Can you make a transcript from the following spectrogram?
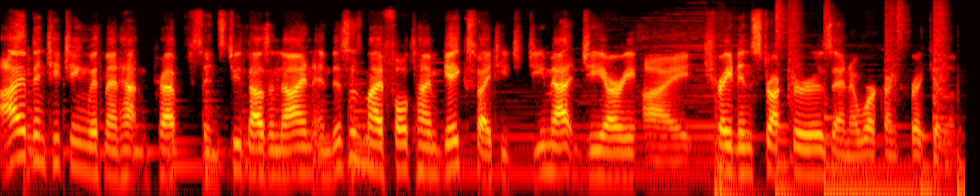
I've been teaching with Manhattan Prep since 2009, and this is my full time gig. So I teach GMAT, GRE, I trade instructors, and I work on curriculum.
